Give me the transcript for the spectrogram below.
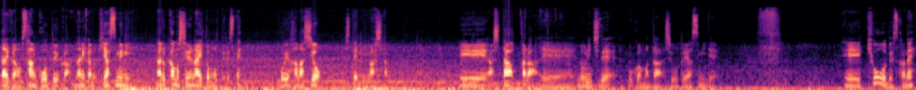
誰かの参考というか何かの気休めになるかもしれないと思ってですねこういう話をしてみました。えー、明日から、えー、土日で僕はまた仕事休みで、えー、今日ですかね。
